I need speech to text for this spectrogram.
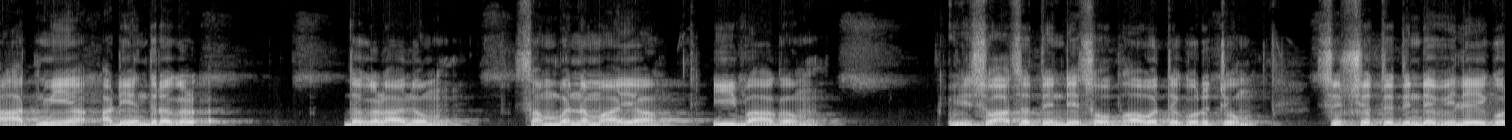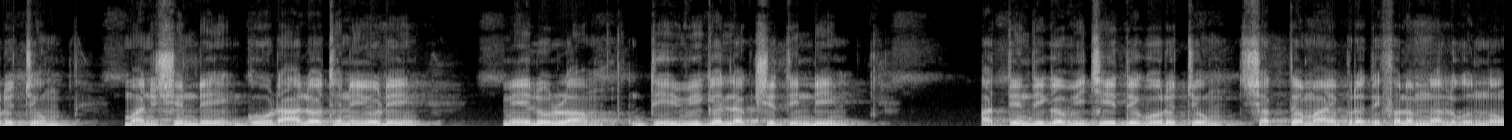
ആത്മീയ അടിയന്തരകളാലും സമ്പന്നമായ ഈ ഭാഗം വിശ്വാസത്തിന്റെ സ്വഭാവത്തെക്കുറിച്ചും ശിഷ്യത്വത്തിന്റെ വിലയെക്കുറിച്ചും മനുഷ്യന്റെ ഗൂഢാലോചനയുടെ മേലുള്ള ദൈവിക ലക്ഷ്യത്തിന്റെ ആത്യന്തിക വിജയത്തെക്കുറിച്ചും ശക്തമായ പ്രതിഫലം നൽകുന്നു.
